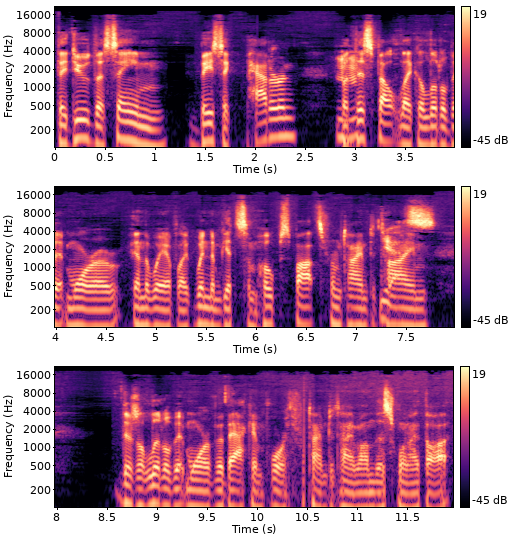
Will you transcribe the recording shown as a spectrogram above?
they do the same basic pattern. But mm-hmm. this felt like a little bit more uh, in the way of like Windham gets some hope spots from time to time. Yes. There's a little bit more of a back and forth from time to time on this one, I thought.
